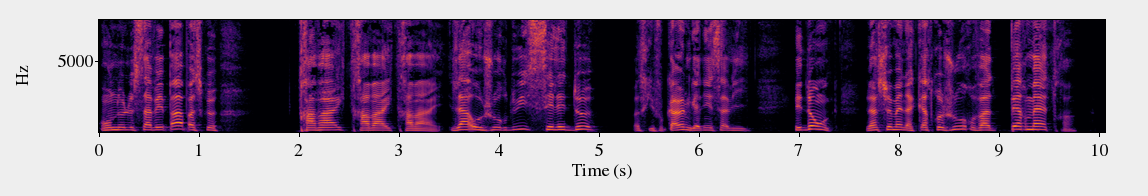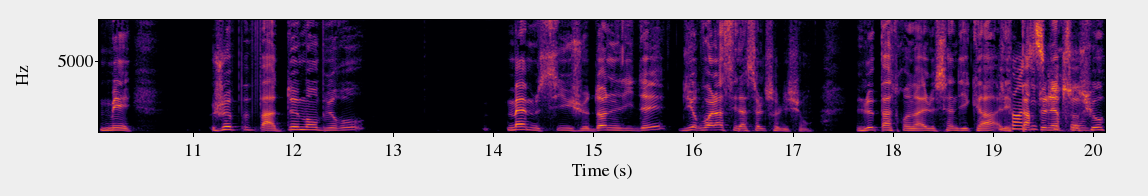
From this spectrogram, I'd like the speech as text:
On ne le savait pas parce que travail, travail, travail. Là, aujourd'hui, c'est les deux. Parce qu'il faut quand même gagner sa vie. Et donc, la semaine à quatre jours va permettre, mais je peux pas, de mon bureau, même si je donne l'idée, dire voilà, c'est la seule solution. Le patronat, le syndicat, Il les partenaires discuter. sociaux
